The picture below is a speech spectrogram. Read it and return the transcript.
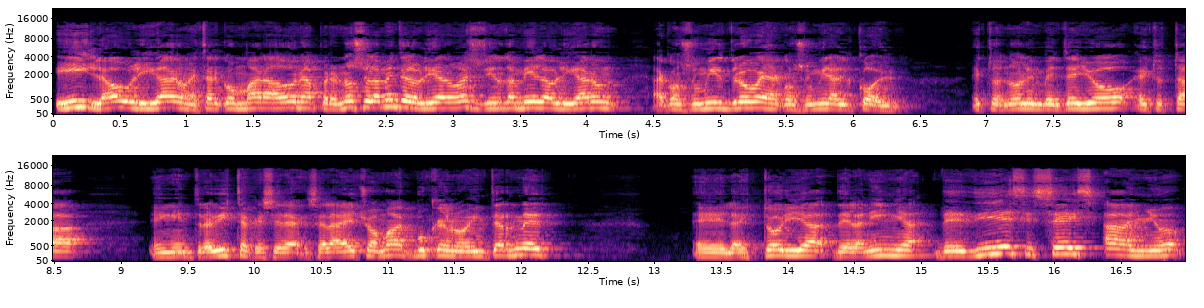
y la obligaron a estar con Maradona, pero no solamente la obligaron a eso, sino también la obligaron a consumir drogas y a consumir alcohol. Esto no lo inventé yo, esto está en entrevistas que se, la ha hecho a más, búsquenlo en internet, eh, la historia de la niña de 16 años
